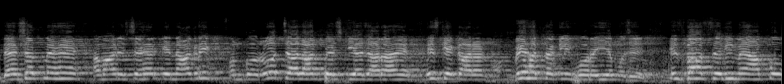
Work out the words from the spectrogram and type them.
दहशत में हैं, हमारे शहर के नागरिक, उनको रोज चालान पेश किया जा रहा है। इसके कारण बेहद तकलीफ़ हो रही है मुझे। इस बात से भी मैं आपको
